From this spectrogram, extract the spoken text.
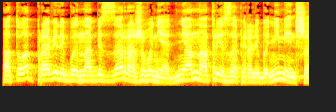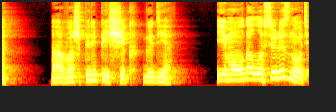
а то отправили бы на беззараживание, дня на три заперли бы, не меньше. А ваш переписчик где? Ему удалось улизнуть.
